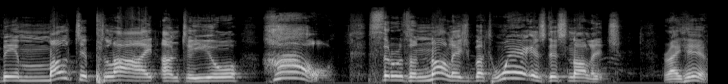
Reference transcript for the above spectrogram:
be multiplied unto you. How? Through the knowledge. But where is this knowledge? Right here.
